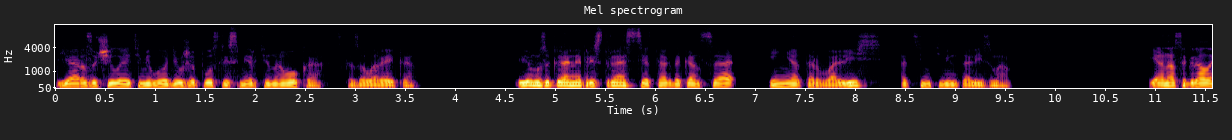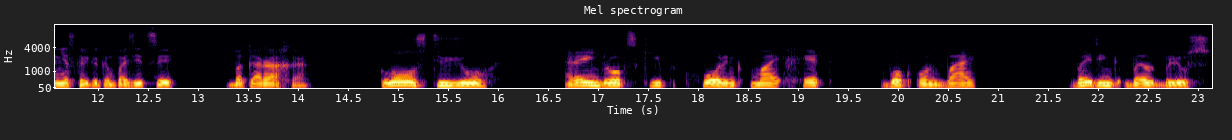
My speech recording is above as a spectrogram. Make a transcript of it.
Я разучила эти мелодии уже после смерти Наока, сказала Рейка. Ее музыкальные пристрастия так до конца и не оторвались от сентиментализма. И она сыграла несколько композиций Бакараха. Close to you, raindrops keep falling my head, walk on by, wedding bell blues.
